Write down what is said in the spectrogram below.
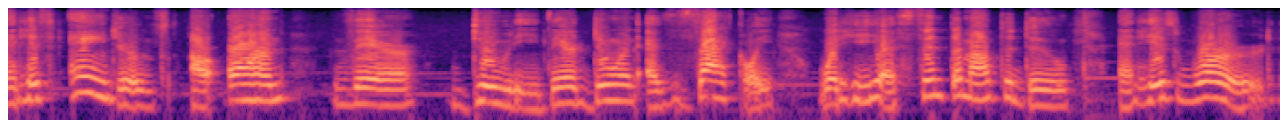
and His angels are on their duty. They're doing exactly what he has sent them out to do, and his word,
